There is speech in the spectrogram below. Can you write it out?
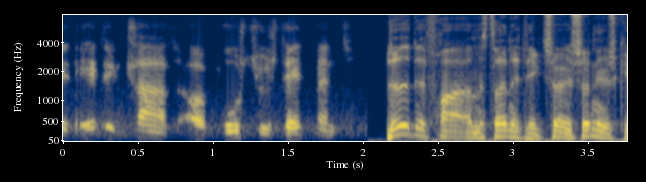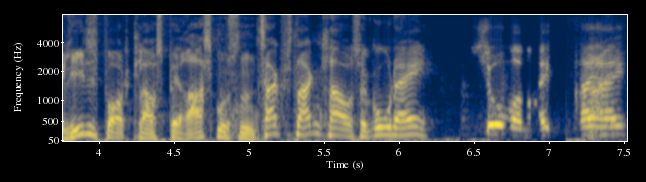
et, et, et klart og positivt statement. Lød det fra administrerende direktør i Sønderjysk Elitesport, Claus B. Rasmussen. Tak for snakken, Claus, og god dag. Super, hej hej.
